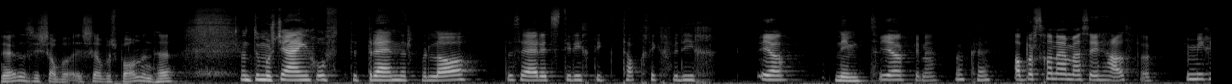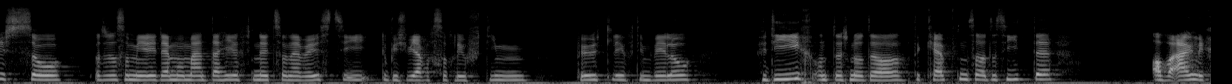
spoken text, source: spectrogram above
Ja, das ist aber, ist aber spannend. He? Und du musst dich eigentlich auf den Trainer verlassen, dass er jetzt die richtige Taktik für dich ja. nimmt. Ja, genau. Okay. Aber es kann einem auch sehr helfen. Für mich ist es so, oder was mir in dem Moment auch hilft, nicht so nervös zu sein. Du bist wie einfach so ein bisschen auf deinem Bötchen, auf deinem Velo für dich und da ist noch da der Captain so an der Seite. Aber eigentlich,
